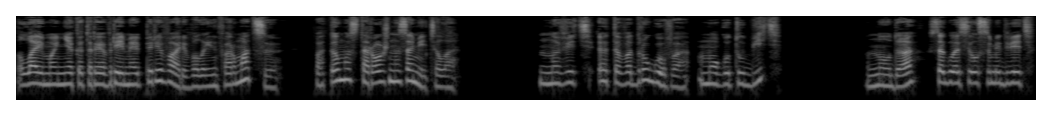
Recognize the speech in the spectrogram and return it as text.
Лайма некоторое время переваривала информацию, потом осторожно заметила. «Но ведь этого другого могут убить?» «Ну да», — согласился медведь.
